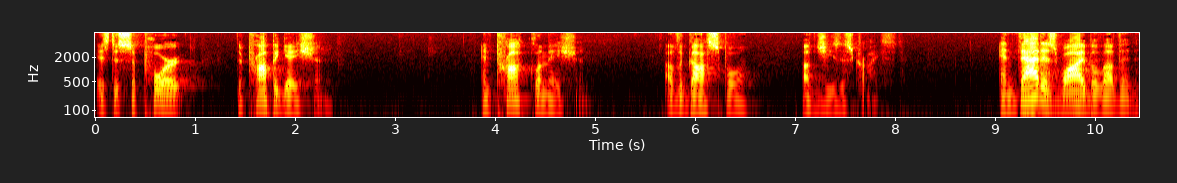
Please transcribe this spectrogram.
is to support the propagation and proclamation of the gospel of Jesus Christ. And that is why, beloved,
